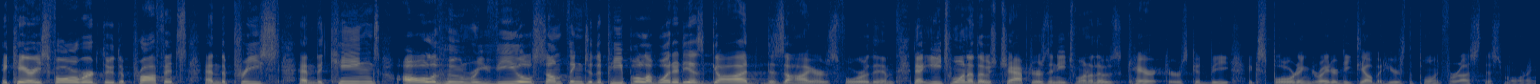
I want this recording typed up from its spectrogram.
It carries forward through the prophets and the priests and the kings, all of whom reveal something to the people of what it is God desires for them. Now, each one of those chapters and each one of those characters could be explored in greater detail, but here's the point for us this morning.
